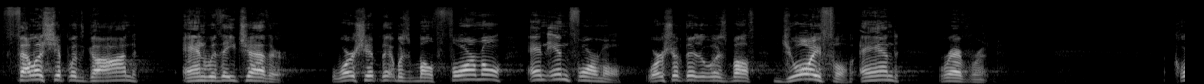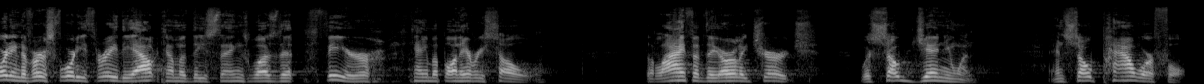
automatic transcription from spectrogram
fellowship with God and with each other. Worship that was both formal and informal. Worship that was both joyful and reverent. According to verse 43, the outcome of these things was that fear came upon every soul. The life of the early church was so genuine and so powerful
